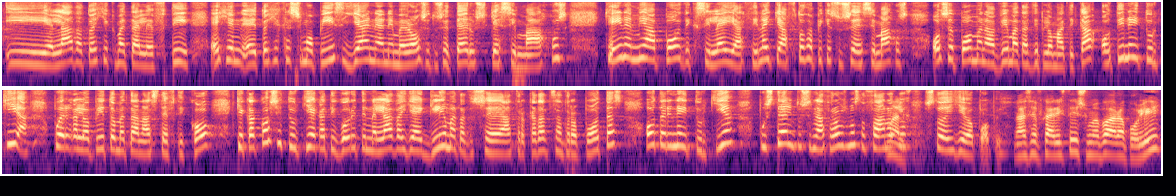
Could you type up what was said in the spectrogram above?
η Ελλάδα το έχει εκμεταλλευτεί, έχει, ε, το έχει χρησιμοποιήσει για να ενημερώσει τους εταίρους και συμμάχους. Και είναι μια απόδειξη, λέει η Αθήνα, και αυτό θα πει και στους ε, συμμάχους ως επόμενα βήματα διπλωματικά, ότι είναι η Τουρκία που εργαλειοποιεί το μεταναστευτικό. Και κακώς η Τουρκία κατηγορεί την Ελλάδα για εγκλήματα της, ε, κατά της ανθρωπότητας, όταν είναι η Τουρκία που στέλνει τους συνανθρώπους μας στο θάνατο στο Αιγαίο Πόπι. Να σε ευχαριστήσουμε πάρα πολύ.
